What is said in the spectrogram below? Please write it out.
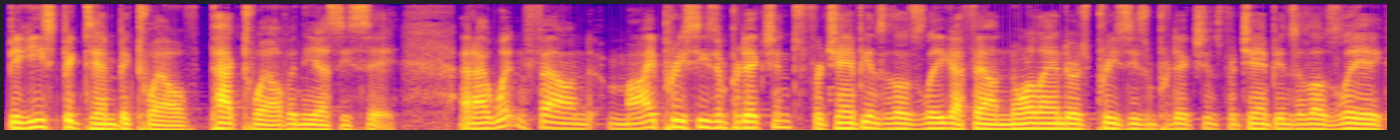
Big East, Big 10, Big 12, Pac 12, and the SEC. And I went and found my preseason predictions for champions of those league. I found Norlander's preseason predictions for champions of those league.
